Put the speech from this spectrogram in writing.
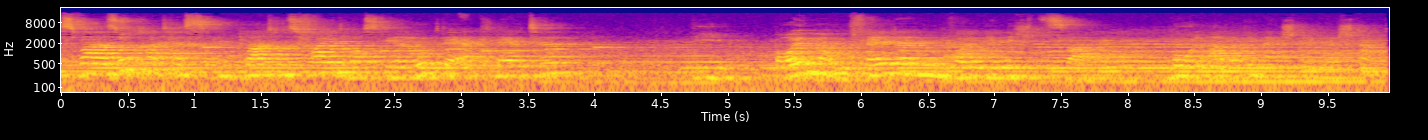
Es war Sokrates in Platons Phaedros-Dialog, der erklärte, die Bäume und Felder nun wollen wir nichts sagen, wohl aber die Menschen in der Stadt.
